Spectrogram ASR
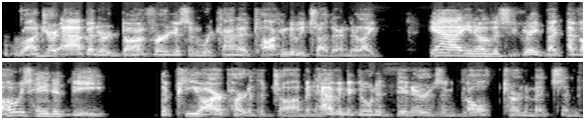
Roger Abbott or Don Ferguson were kind of talking to each other and they're like, yeah, you know, this is great, but I've always hated the the PR part of the job and having to go to dinners and golf tournaments and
